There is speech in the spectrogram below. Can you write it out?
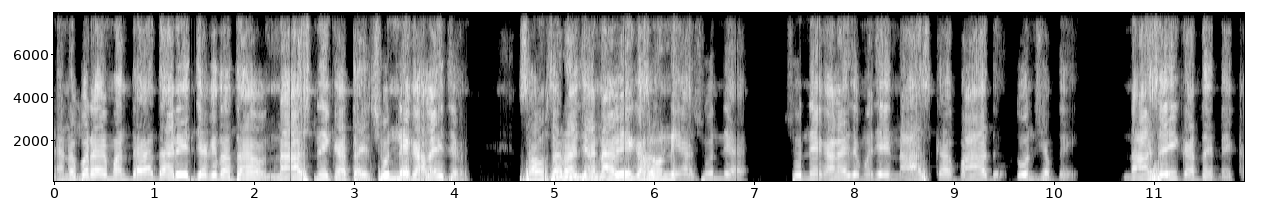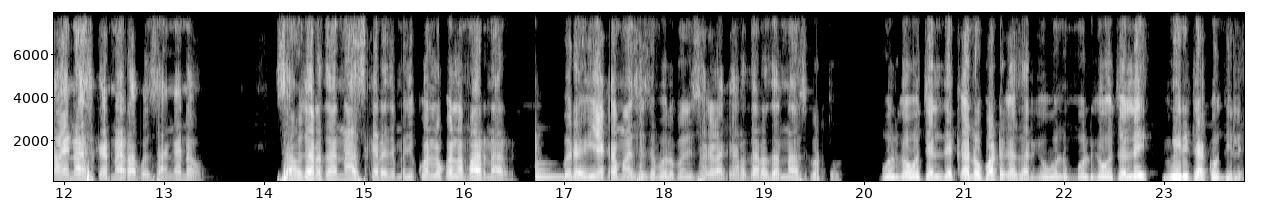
बरं म्हणतात अरे जगदाता नाश नाही करताय शून्य घालायचं. संसाराच्या नावे घालून शून्य. शून्य घालायचं म्हणजे नाश का बाद दोन शब्द आहे. नाशही करता येत नाही. काय नाश करणार आपण? सांगा ना हो. संसाराचा नाश करायचा म्हणजे कोण लोकांना मारणार? बरं एका माणसाचं बरोबर म्हणजे सगळा घरदाराचा नाश करतो. मुलगा उचलले कानो पाठकासारखे मुलगा उचलले विहिरी टाकून दिले.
